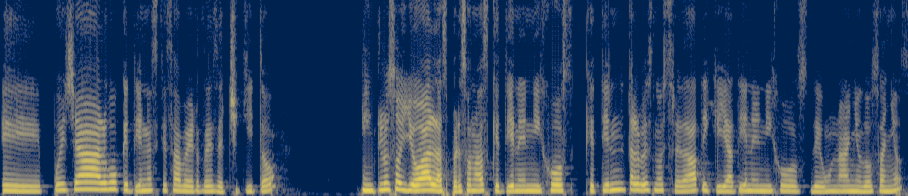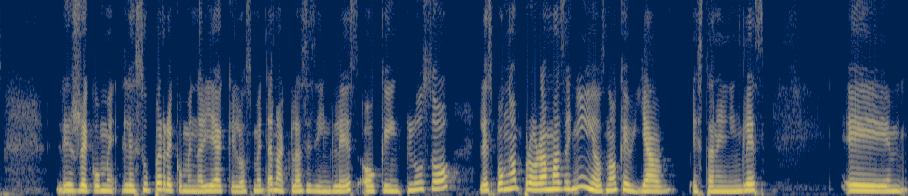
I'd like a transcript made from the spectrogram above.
eh, pues ya algo que tienes que saber desde chiquito. Incluso yo a las personas que tienen hijos, que tienen tal vez nuestra edad y que ya tienen hijos de un año, dos años, les, les súper recomendaría que los metan a clases de inglés o que incluso les pongan programas de niños, ¿no? Que ya están en inglés. Eh,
